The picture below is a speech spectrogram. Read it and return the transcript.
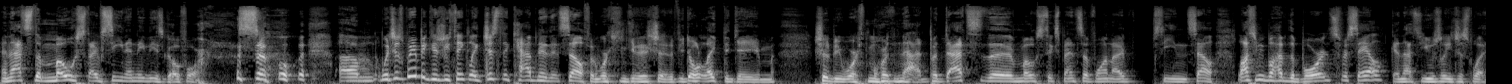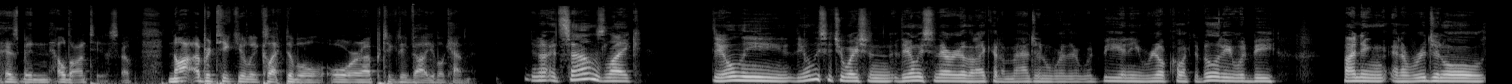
And that's the most I've seen any of these go for. so, um, wow. which is weird because you think like just the cabinet itself in working condition, if you don't like the game, should be worth more than that. But that's the most expensive one I've seen sell. Lots of people have the boards for sale, and that's usually just what has been held onto. So, not a particularly collectible or a particularly valuable cabinet. You know, it sounds like the only the only situation the only scenario that I could imagine where there would be any real collectability would be finding an original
